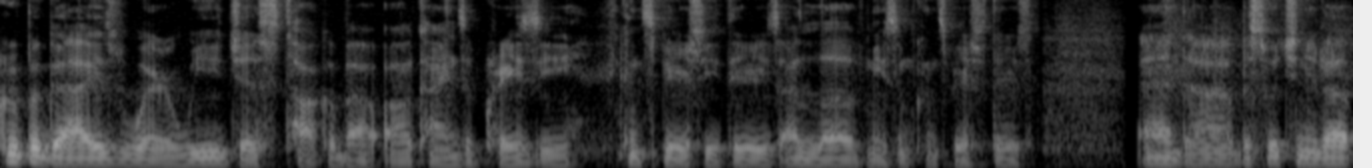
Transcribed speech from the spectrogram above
Group of guys where we just talk about all kinds of crazy conspiracy theories. I love me some conspiracy theories. And uh, I'll be switching it up,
